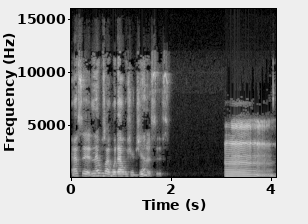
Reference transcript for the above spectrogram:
I said, and it was like, well, that was your Genesis. Mm,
